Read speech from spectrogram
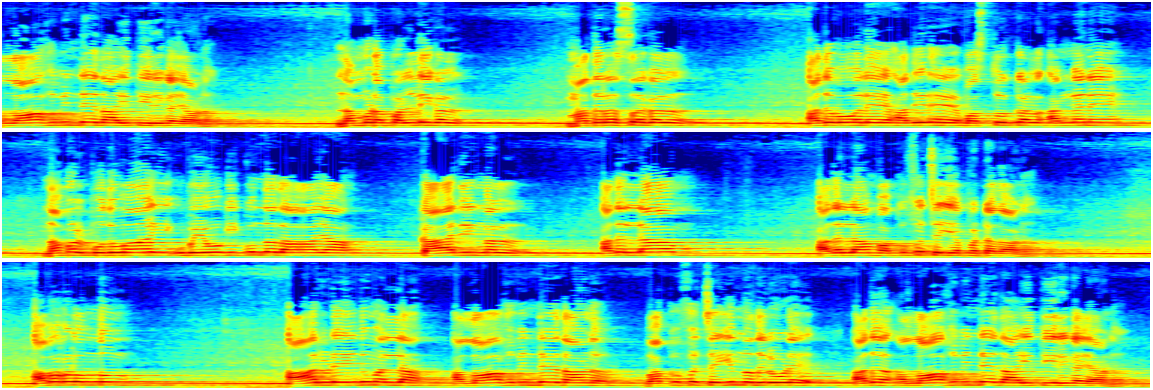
അള്ളാഹുവിന്റേതായി തീരുകയാണ്. നമ്മുടെ പള്ളികൾ മദ്രസകൾ അതുപോലെ അതിലെ വസ്തുക്കൾ അങ്ങനെ നമ്മൾ പൊതുവായി ഉപയോഗിക്കുന്നതായ കാര്യങ്ങൾ അതെല്ലാം അതെല്ലാം വഖഫ് ചെയ്യപ്പെട്ടതാണ്. അവകളൊന്നും ആരുടേതുമല്ല അള്ളാഹുവിന്റേതാണ്. വഖഫ് ചെയ്യുന്നതിലൂടെ അത് അള്ളാഹുവിന്റേതായി തീരുകയാണ്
